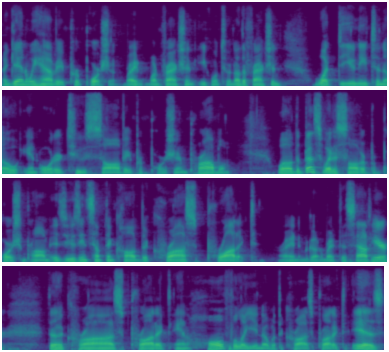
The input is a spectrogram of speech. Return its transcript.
again, we have a proportion, right? One fraction equal to another fraction. What do you need to know in order to solve a proportion problem? Well, the best way to solve a proportion problem is using something called the cross product, right? I'm going to write this out here. The cross product, and hopefully you know what the cross product is.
